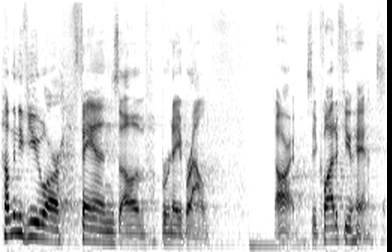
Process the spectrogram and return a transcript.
How many of you are fans of Brene Brown? All right, see quite a few hands.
